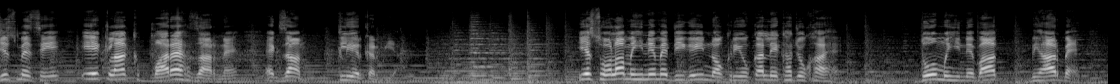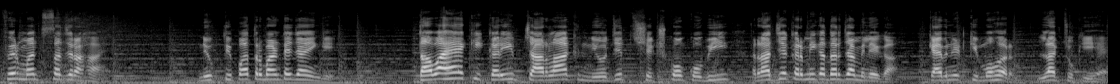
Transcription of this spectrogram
जिसमें से एक लाख बारह हज़ार ने एग्ज़ाम क्लियर कर दिया। ये 16 महीने में दी गई नौकरियों का लेखा जोखा है। दो महीने बाद बिहार में फिर मंच सज रहा है। नियुक्ति पत्र बांटे जाएँगे। दावा है कि करीब चार लाख नियोजित शिक्षकों को भी राज्यकर्मी का दर्जा मिलेगा। कैबिनेट की मोहर लग चुकी है।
